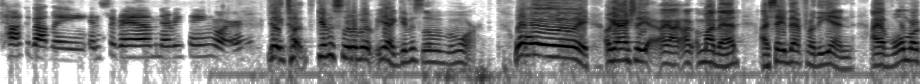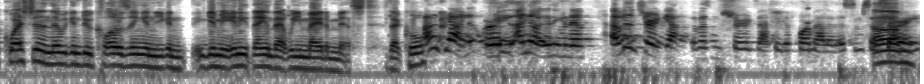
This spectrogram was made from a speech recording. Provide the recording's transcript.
talk about my Instagram and everything, or Yeah, t- give us a little bit. Yeah, give us a little bit more. Whoa, whoa, whoa, wait, wait. Okay, actually, I, I, my bad. I saved that for the end. I have one more question, and then we can do closing, and you can give me anything that we may have missed. Is that cool? oh yeah, no worries. I know I didn't even know. I wasn't sure. Yeah, I wasn't sure exactly the format of this. I'm so Um, sorry.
